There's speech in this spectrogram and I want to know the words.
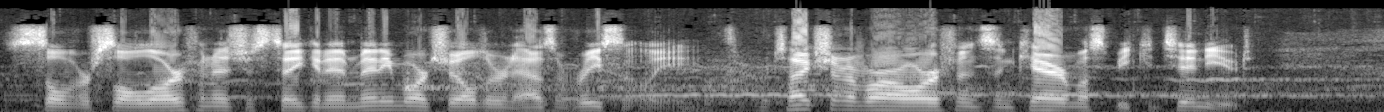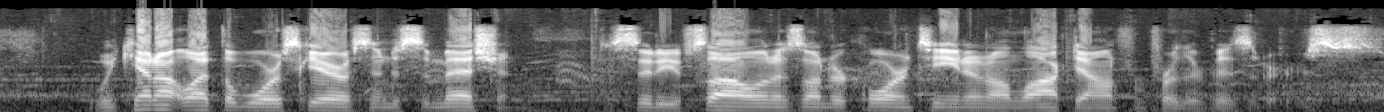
Silversoul Orphanage has taken in many more children as of recently. The protection of our orphans and care must be continued. We cannot let the war scare us into submission. The city of Solon is under quarantine and on lockdown from further visitors.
